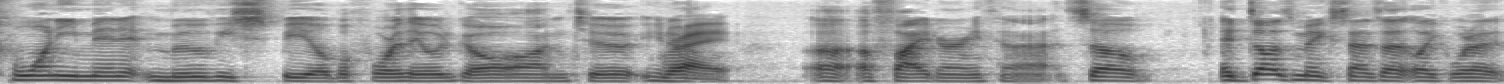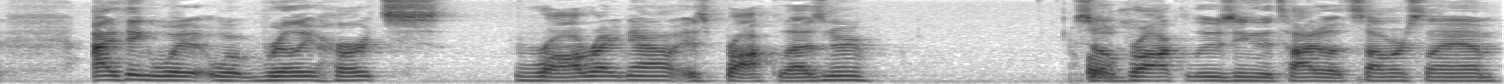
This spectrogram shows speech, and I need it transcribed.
twenty minute movie spiel before they would go on to, you know, Right. a, a fight or anything like that. So it does make sense that like what I, I think what what really hurts Raw right now is Brock Lesnar. So Oh. Brock losing the title at SummerSlam,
